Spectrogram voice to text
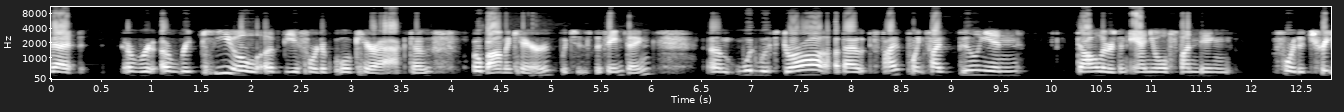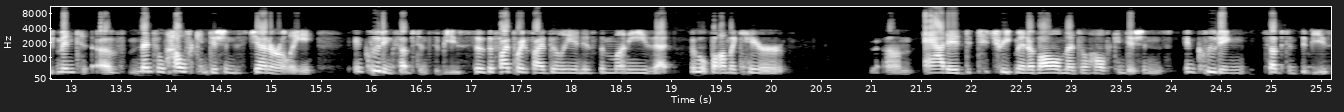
that a, re- a repeal of the Affordable Care Act of Obamacare, which is the same thing, um, would withdraw about $5.5 billion in annual funding for the treatment of mental health conditions generally, including substance abuse. So the 5.5 billion is the money that Obamacare um, added to treatment of all mental health conditions, including substance abuse,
